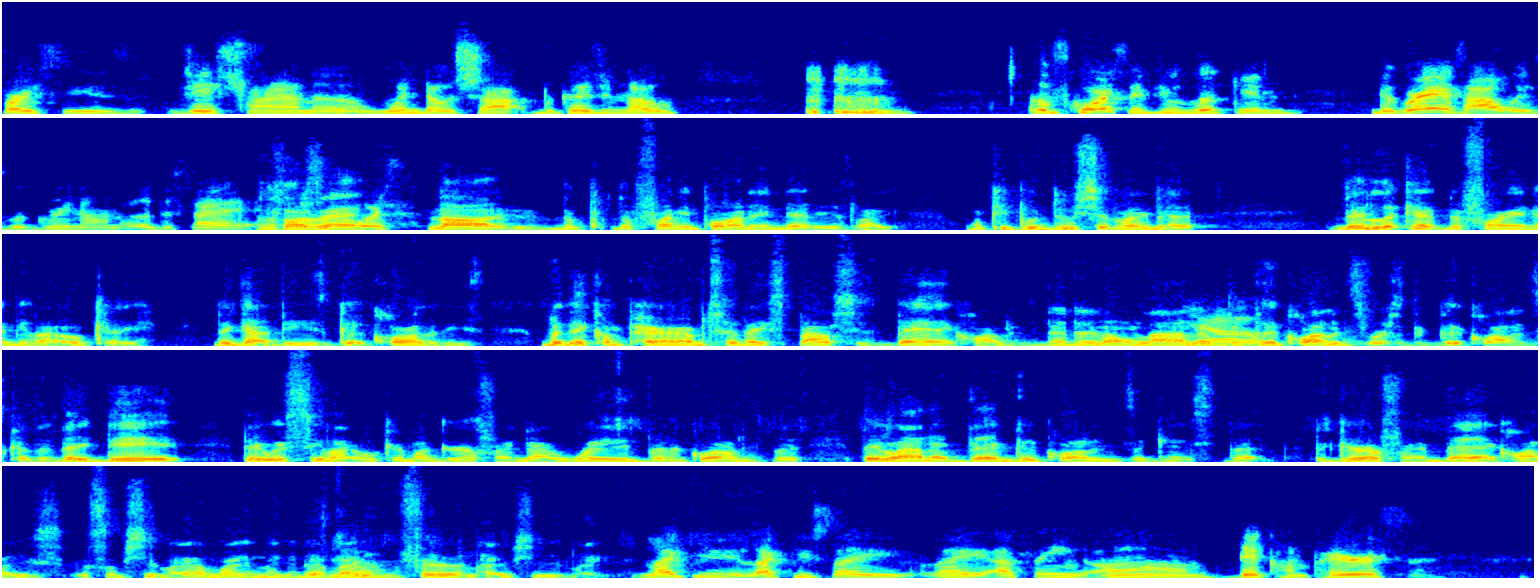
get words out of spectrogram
versus just trying to window shop because you know of course if you're looking the grass always look green on the other side. That's what so I'm saying. Course, no, the the funny part in that is like when people do shit like that, they look at the friend and be like, okay, they got these good qualities but they compare them to their spouse's bad qualities. They, they don't line yeah. up the good qualities versus the good qualities because if they did, they would see like, okay, my girlfriend got way better qualities, but they line up their good qualities against the the girlfriend bad qualities or some shit. Like I'm like, nigga, that's yeah. not even fair type shit. Like, like you, like you say, like I think um that comparison.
